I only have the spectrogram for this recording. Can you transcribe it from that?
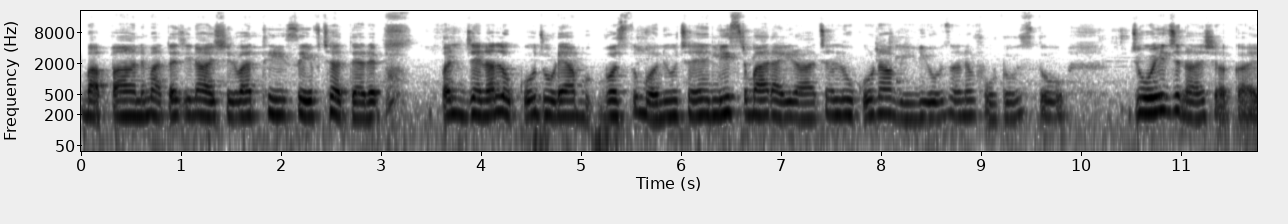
બાપા અને માતાજીના આશીર્વાદથી સેફ છે અત્યારે. પણ જેના લોકો જોડે આ વસ્તુ બન્યું છે લિસ્ટ બહાર આવી રહ્યા છે, લોકોના વિડીયોઝ અને ફોટોઝ તો જોઈ જ ના શકાય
